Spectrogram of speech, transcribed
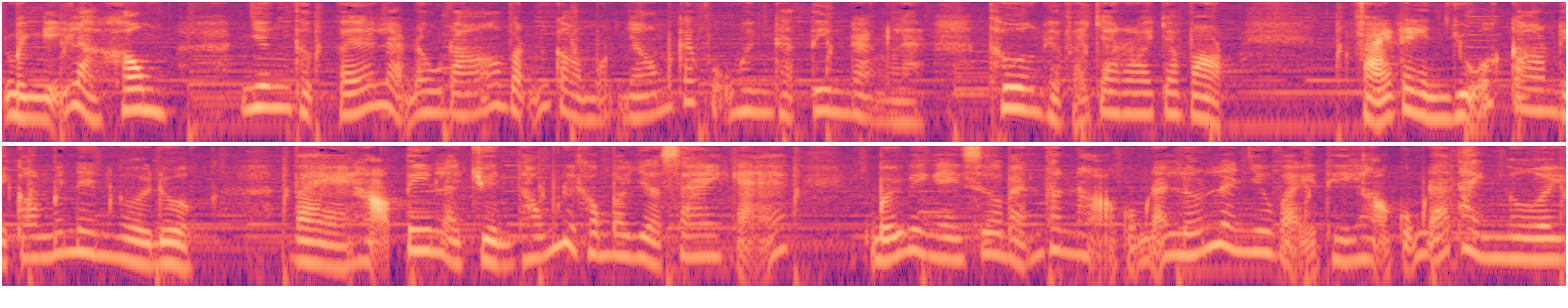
Mình nghĩ là không, nhưng thực tế là đâu đó vẫn còn một nhóm các phụ huynh thật tin rằng là thương thì phải cho roi cho vọt, phải rèn giũa con thì con mới nên người được. Và họ tin là truyền thống thì không bao giờ sai cả. Bởi vì ngày xưa bản thân họ cũng đã lớn lên như vậy thì họ cũng đã thành người.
